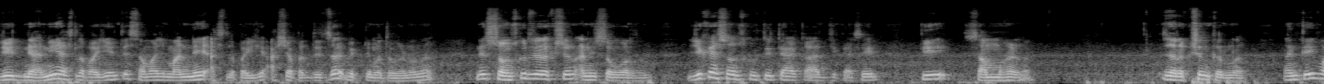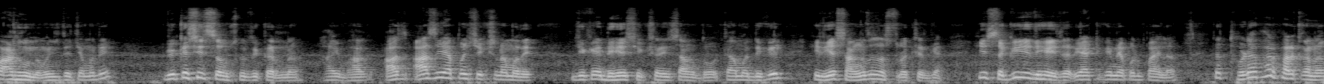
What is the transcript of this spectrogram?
जे ज्ञानी असलं पाहिजे आणि ते समाज मान्य असलं पाहिजे अशा पद्धतीचं व्यक्तिमत्व घडवणं आणि संस्कृती रक्षण आणि संवर्धन. जी काही संस्कृती त्या काळात जी काय असेल ती सांभाळणं जे रक्षण करणं आणि ते वाढवणं म्हणजे त्याच्यामध्ये विकसित संस्कृती करणं हा एक भाग. आज आजही आपण शिक्षणामध्ये जे काही ध्येय शिक्षण सांगतो त्यामध्ये देखील ही ध्येय सांगतच असतो. लक्षात घ्या. ही सगळी जी ध्येय जर या ठिकाणी आपण पाहिलं तर थोड्याफार फरकानं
